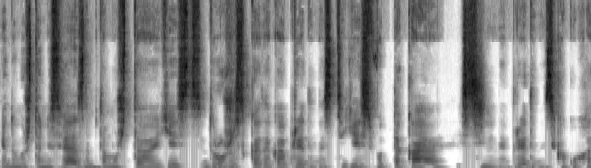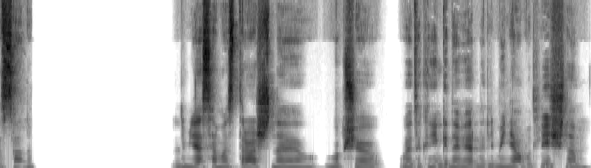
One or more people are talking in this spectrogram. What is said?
я думаю, что не связано, потому что есть дружеская такая преданность, и есть вот такая сильная преданность, как у Хасана. Для меня самое страшное вообще в этой книге, наверное, для меня вот лично,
